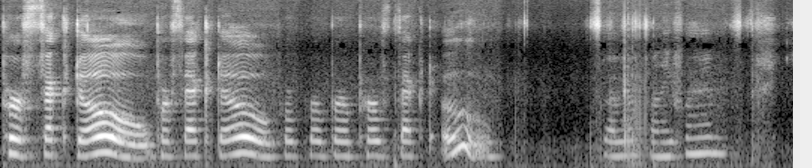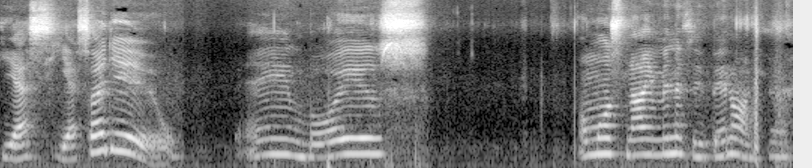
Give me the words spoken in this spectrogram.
Perfecto. Perfecto. Per per per perfect. Oh. Do I have money for him? Yes, yes I do. Dang, boys. Almost nine minutes we've been on here.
